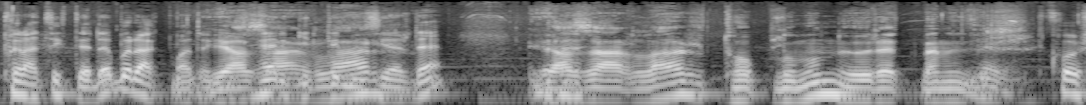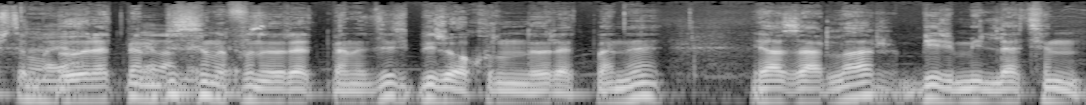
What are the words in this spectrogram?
pratikte de bırakmadık. Her Yazarlar- gittiğimiz yerde Yazarlar toplumun öğretmenidir. evet, koşturmaya Öğretmen bir sınıfın ediyoruz. öğretmenidir, bir okulun öğretmeni. Yazarlar bir milletin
